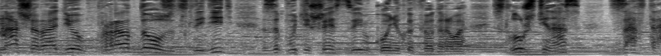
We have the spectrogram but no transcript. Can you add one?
Наше радио продолжит следить за путешествием конюха Федорова. Слушайте нас завтра.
